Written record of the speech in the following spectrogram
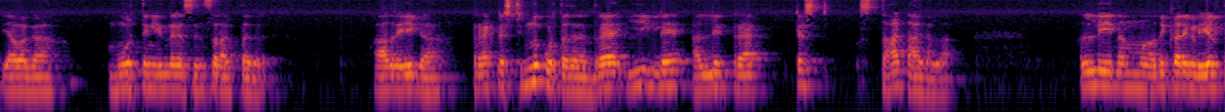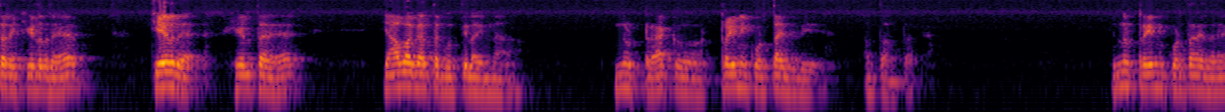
ಯಾವಾಗ? ಮೂರು ತಿಂಗಳಿಂದಲೇ ಸೆನ್ಸರ್ ಆಗ್ತಾ ಇದ್ದಾರೆ. ಆದರೆ ಈಗ ಟ್ರ್ಯಾಕ್ ಟೆಸ್ಟ್ ಇನ್ನೂ ಕೊಡ್ತಾ ಇದ್ದಾರೆ ಅಂದರೆ ಈಗಲೇ ಅಲ್ಲಿ ಟ್ರ್ಯಾಕ್ ಟೆಸ್ಟ್ ಸ್ಟಾರ್ಟ್ ಆಗಲ್ಲ. ಅಲ್ಲಿ ನಮ್ಮ ಅಧಿಕಾರಿಗಳು ಹೇಳ್ತಾರೆ, ಕೇಳಿದ್ರೆ ಕೇಳಿದೆ, ಹೇಳ್ತಾರೆ, ಯಾವಾಗ ಅಂತ ಗೊತ್ತಿಲ್ಲ ಇನ್ನು. ಇನ್ನೂ ಟ್ರ್ಯಾಕ್ ಟ್ರೈನಿಂಗ್ ಕೊಡ್ತಾ ಇದ್ದೀವಿ ಅಂತ ಅಂತಾರೆ. ಇನ್ನೂ ಟ್ರೈನಿಂಗ್ ಕೊಡ್ತಾನೆ ಇದ್ದಾರೆ.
